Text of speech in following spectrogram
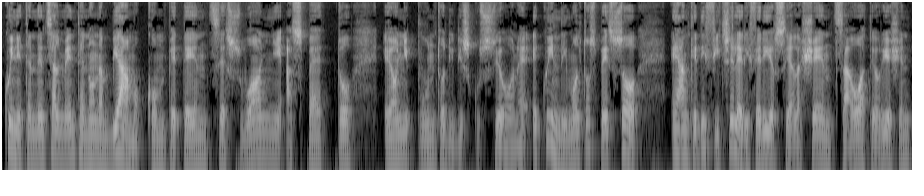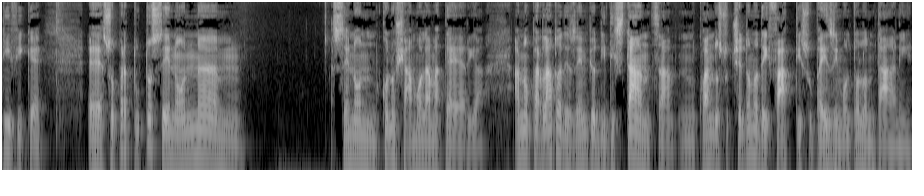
quindi tendenzialmente non abbiamo competenze su ogni aspetto e ogni punto di discussione e quindi molto spesso è anche difficile riferirsi alla scienza o a teorie scientifiche, eh, soprattutto se non... Ehm, se non conosciamo la materia. Hanno parlato ad esempio di distanza, mm, quando succedono dei fatti su paesi molto lontani.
